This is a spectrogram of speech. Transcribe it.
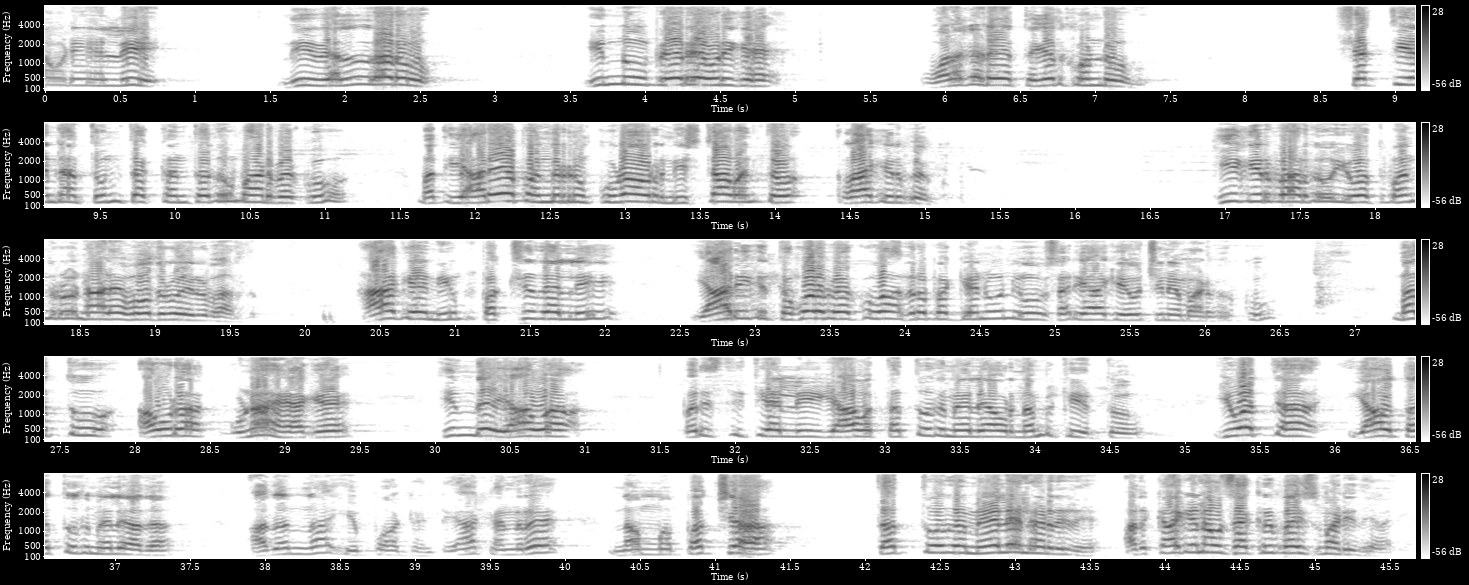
ಚುನಾವಣೆಯಲ್ಲಿ ನೀವೆಲ್ಲರೂ ಇನ್ನೂ ಬೇರೆಯವರಿಗೆ ಒಳಗಡೆ ತೆಗೆದುಕೊಂಡು ಶಕ್ತಿಯನ್ನು ತುಂಬತಕ್ಕಂಥದ್ದು ಮಾಡಬೇಕು. ಮತ್ತು ಯಾರೇ ಬಂದ್ರೂ ಕೂಡ ಅವರು ನಿಷ್ಠಾವಂತರಾಗಿರಬೇಕು. ಹೀಗಿರಬಾರ್ದು, ಇವತ್ತು ಬಂದರೂ ನಾಳೆ ಹೋದರೂ ಇರಬಾರ್ದು. ಹಾಗೆ ನಿಮ್ಮ ಪಕ್ಷದಲ್ಲಿ ಯಾರಿಗೆ ತಗೊಳ್ಬೇಕು ಅದರ ಬಗ್ಗೆನೂ ನೀವು ಸರಿಯಾಗಿ ಯೋಚನೆ ಮಾಡಬೇಕು. ಮತ್ತು ಅವರ ಗುಣ ಹೇಗೆ? ಹಿಂದೆ ಯಾವ ಪರಿಸ್ಥಿತಿಯಲ್ಲಿ ಯಾವ ತತ್ವದ ಮೇಲೆ ಅವ್ರ ನಂಬಿಕೆ ಇತ್ತು, ಇವತ್ತ ಯಾವ ತತ್ವದ ಮೇಲೆ ಅದ, ಅದನ್ನ ಇಂಪಾರ್ಟೆಂಟ್ ಯಾಕಂದ್ರೆ ನಮ್ಮ ಪಕ್ಷ ತತ್ವದ ಮೇಲೆ ನಡೆದಿದೆ. ಅದಕ್ಕಾಗಿ ನಾವು ಸ್ಯಾಕ್ರಿಫೈಸ್ ಮಾಡಿದ್ದೇವೆ.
